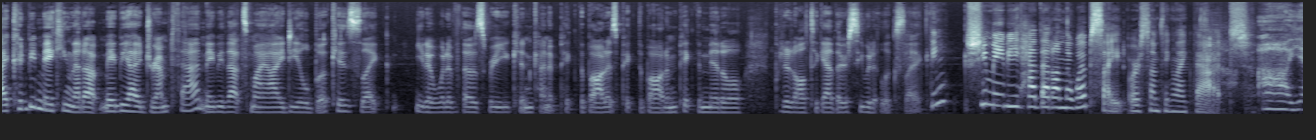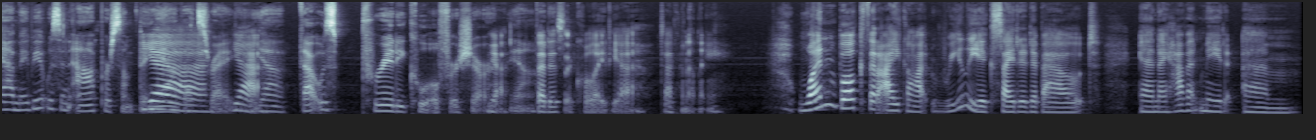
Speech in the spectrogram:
I could be making that up. Maybe I dreamt that. Maybe that's my ideal book is like, you know, one of those where you can kind of pick the bodice, pick the bottom, pick the middle, put it all together, see what it looks like. I think she maybe had that on the website or something like that. Ah, yeah, maybe it was an app or something. Yeah, that's right. yeah. Yeah. That was pretty cool for sure. Yeah, Yeah. that is a cool idea. Definitely. One book that I got really excited about, and I haven't made um,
